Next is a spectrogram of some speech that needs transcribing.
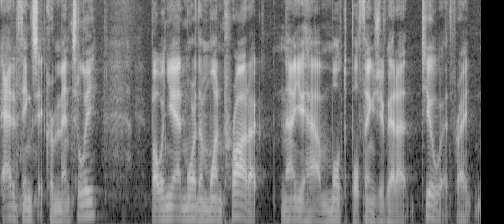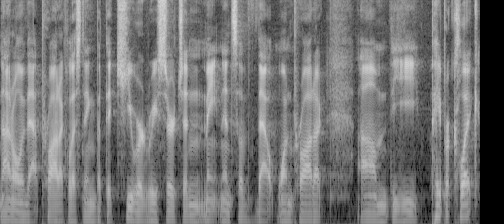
added things incrementally, but when you add more than one product, now you have multiple things you've got to deal with, right? Not only that product listing, but the keyword research and maintenance of that one product, um, the pay per click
